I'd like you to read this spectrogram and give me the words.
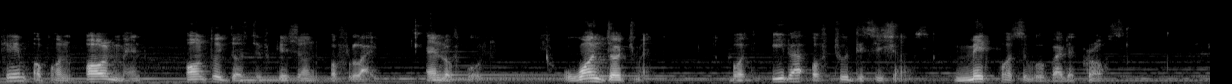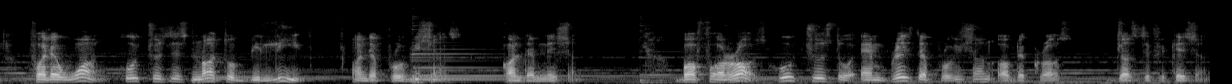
came upon all men unto justification of life. End of quote. One judgment, but either of two decisions made possible by the cross. For the one who chooses not to believe on the provisions, condemnation. But for us who choose to embrace the provision of the cross, justification.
